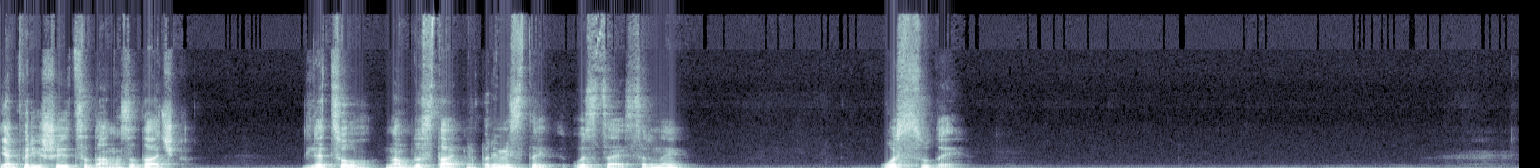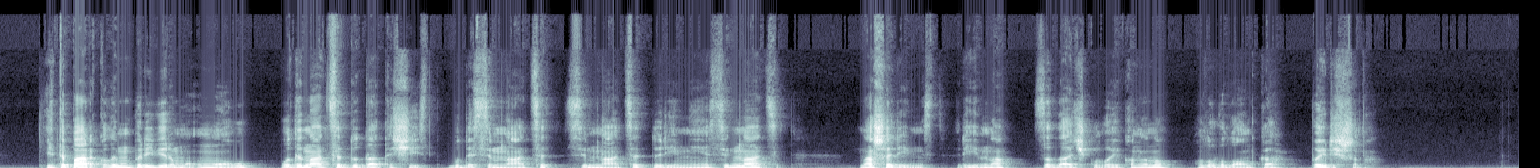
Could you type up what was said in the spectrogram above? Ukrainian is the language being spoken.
Як вирішується дана задачка? Для цього нам достатньо перемістити ось цей сирник ось сюди. І тепер, коли ми перевіримо умову, 11 додати 6 буде 17, 17 дорівнює 17. Наша рівність рівна, задачку виконано, головоломка вирішена.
